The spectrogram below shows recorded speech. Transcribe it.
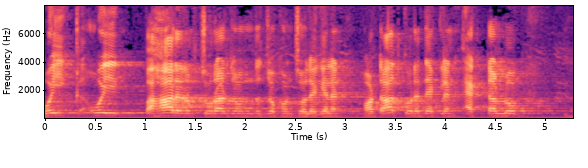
ওই ওই পাহাড়ের চোরার যখন চলে গেলেন, হঠাৎ করে দেখলেন একটা লোক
